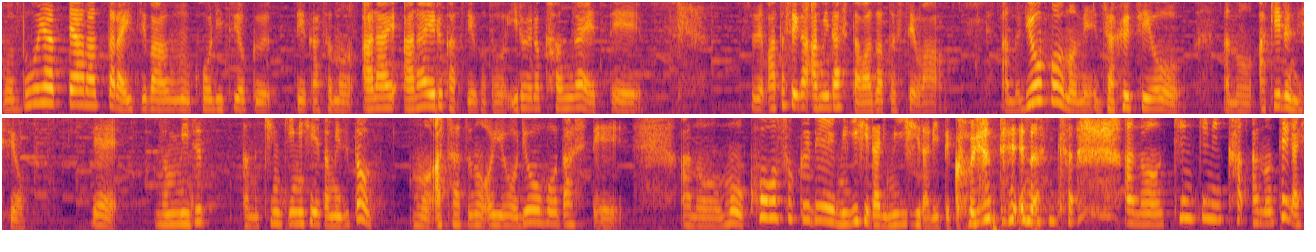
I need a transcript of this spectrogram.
もうどうやって洗ったら一番効率よくっていうかその洗い洗えるかっていうことをいろいろ考えてそれで私が編み出した技としてはあの両方のね蛇口をあの開けるんですよ。で水あのキンキンに冷えた水ともう熱々のお湯を両方出してあのもう高速で右左右左ってこうやってなんかあのキンキンにかあの手が冷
